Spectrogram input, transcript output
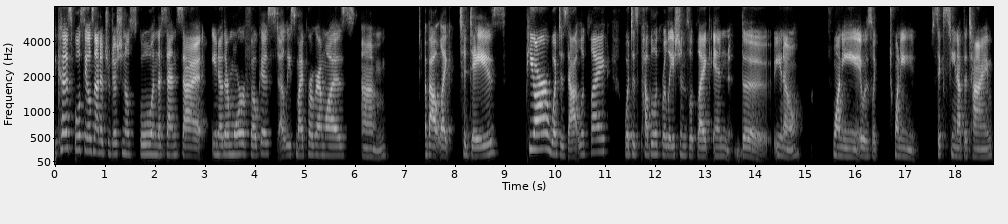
because full sail is not a traditional school in the sense that you know they're more focused at least my program was um about like today's PR. What does that look like? What does public relations look like in the, you know, 20, it was like 2016 at the time.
